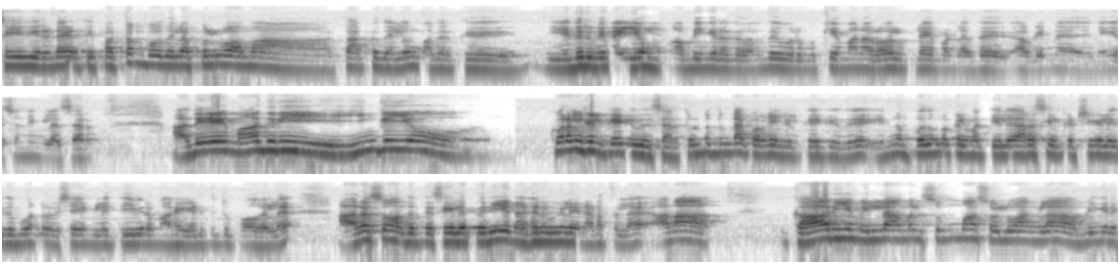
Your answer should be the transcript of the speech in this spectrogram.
செய்தி ரெண்டாயிரத்தி பத்தொன்பதுல புல்வாமா தாக்குதலும் அதற்கு எதிர்வினையும் அப்படிங்கிறது வந்து ஒரு முக்கியமான ரோல் ப்ளே பண்ணது அப்படின்னு நீங்க சொன்னீங்களா சார் அதே மாதிரி இங்கேயும் குரல்கள் கேட்குது சார். துண்டு துண்டா குரல்கள் கேட்குது இன்னும் பொதுமக்கள் மத்தியில அரசியல் கட்சிகள் இது போன்ற விஷயங்களை தீவிரமாக எடுத்துட்டு போகல. அரசும் அந்த திசையில பெரிய நகர்வுகளை நடத்தல. ஆனா காரியம் இல்லாமல் சும்மா சொல்லுவாங்களா அப்படிங்கிற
